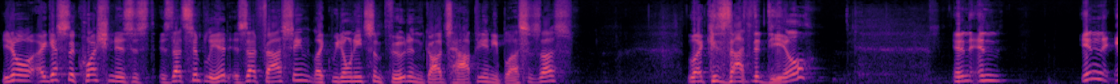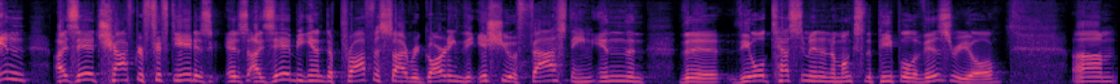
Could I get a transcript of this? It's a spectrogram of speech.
You know, I guess the question is, is is that simply it? Is that fasting? Like we don't eat some food and God's happy and he blesses us? Like, is that the deal? And, and in, in Isaiah chapter 58, as, as Isaiah began to prophesy regarding the issue of fasting in the, the, the Old Testament and amongst the people of Israel, um,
